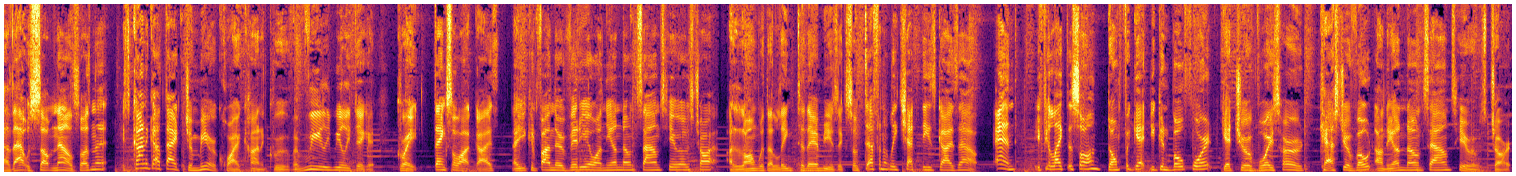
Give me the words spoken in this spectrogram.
Yeah, that was something else, wasn't it? It's kind of got that Jamiroquai kind of groove. I really, really dig it. Great. Thanks a lot, guys. Now you can find their video on the Unknown Sounds Heroes chart along with a link to their music. So definitely check these guys out. And if you like the song, don't forget you can vote for it. Get your voice heard. Cast your vote on the Unknown Sounds Heroes chart.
